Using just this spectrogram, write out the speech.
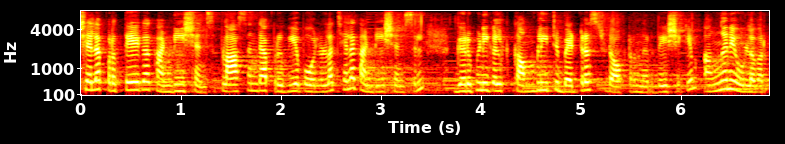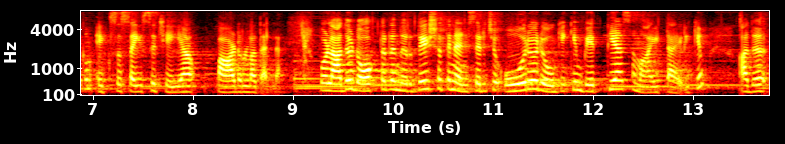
ചില പ്രത്യേക കണ്ടീഷൻസ് പ്ലാസൻഡ പ്രിവിയ പോലുള്ള ചില കണ്ടീഷൻസിൽ ഗർഭിണികൾക്ക് കംപ്ലീറ്റ് ബെഡ് റെസ്റ്റ് ഡോക്ടർ നിർദ്ദേശിക്കും. അങ്ങനെയുള്ളവർക്കും എക്സസൈസ് ചെയ്യാൻ പാടുള്ളതല്ല. അപ്പോൾ അത് ഡോക്ടറുടെ നിർദ്ദേശത്തിനനുസരിച്ച് ഓരോ രോഗിക്കും വ്യത്യാസമായിട്ടായിരിക്കും അത്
